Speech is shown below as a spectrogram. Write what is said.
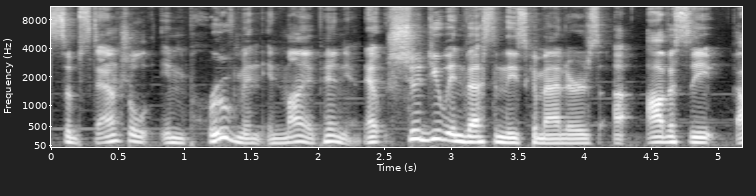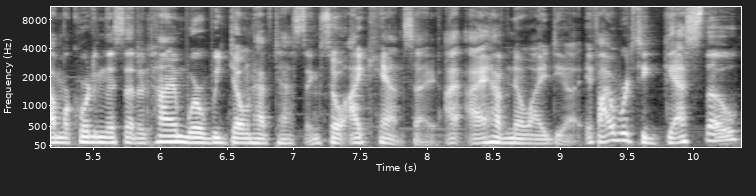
substantial improvement in my opinion. Now should you invest in these commanders uh, obviously I'm recording this at a time where we don't have testing so I can't say. I, I have no idea. If I were to guess though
